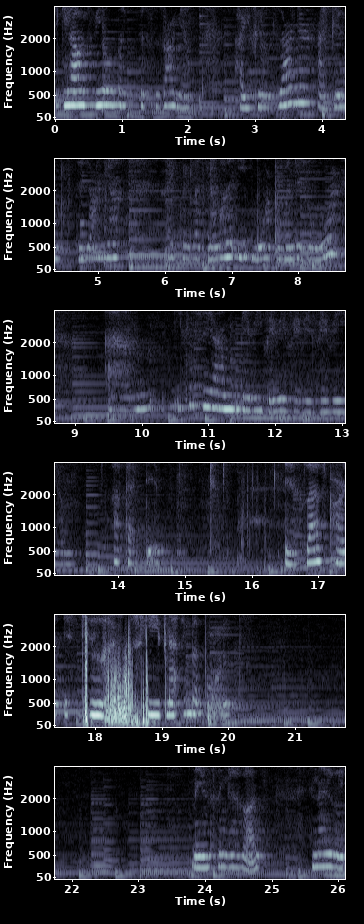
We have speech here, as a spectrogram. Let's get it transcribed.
Like you how it feels like this lasagna. How you feel lasagna? I feel lasagna. Like, like, like, and I want to eat more, but when there's no very, very, very, um effective. And last part is to leave nothing but bones. Leave nothing but bones. And then wait,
